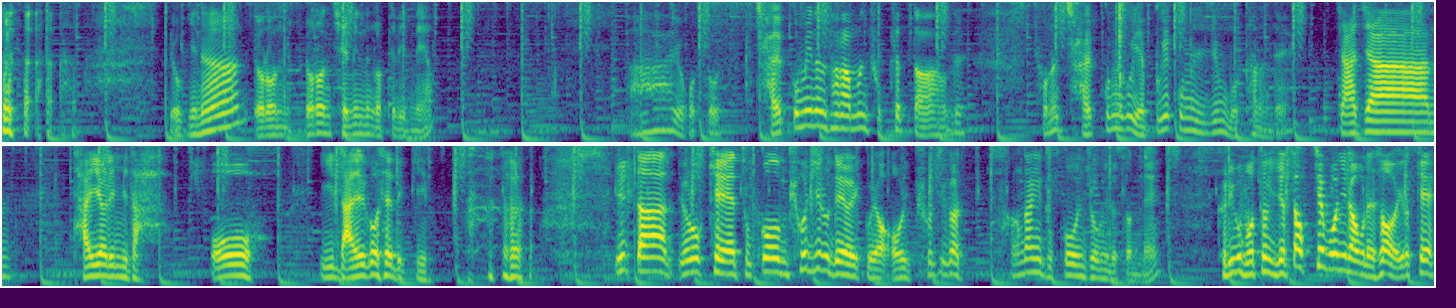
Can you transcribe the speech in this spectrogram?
여기는 요런 요런 재밌는 것들이 있네요. 아, 요것도 잘 꾸미는 사람은 좋겠다. 근데 저는 잘 꾸미고 예쁘게 꾸미지는 못하는데. 짜잔, 다이어리입니다. 오, 이 날것의 느낌. 일단 이렇게 두꺼운 표지로 되어 있고요. 어, 이 표지가 상당히 두꺼운 종이로 썼네. 그리고 보통 이제 떡제본이라고 그래서 이렇게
